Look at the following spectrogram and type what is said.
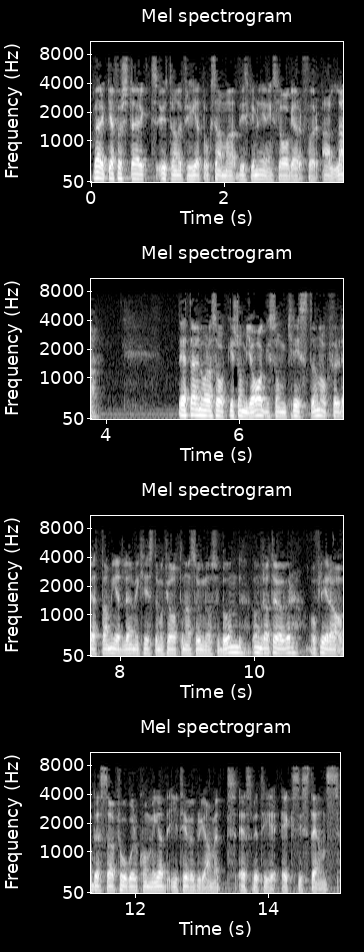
Verka för stärkt yttrandefrihet och samma diskrimineringslagar för alla. Detta är några saker som jag som kristen och för detta medlem i Kristdemokraternas ungdomsförbund undrat över och flera av dessa frågor kom med i tv-programmet SVT Existens.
